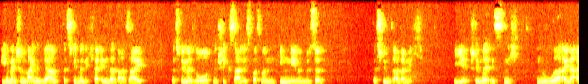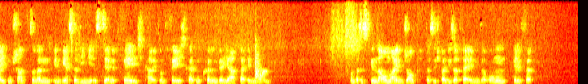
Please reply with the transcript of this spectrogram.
Viele Menschen meinen ja, dass Stimme nicht veränderbar sei, dass Stimme so ein Schicksal ist, was man hinnehmen müsse. Das stimmt aber nicht. Die Stimme ist nicht nur eine Eigenschaft, sondern in erster Linie ist sie eine Fähigkeit und Fähigkeiten können wir ja verändern. Und das ist genau mein Job, dass ich bei dieser Veränderung helfe.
